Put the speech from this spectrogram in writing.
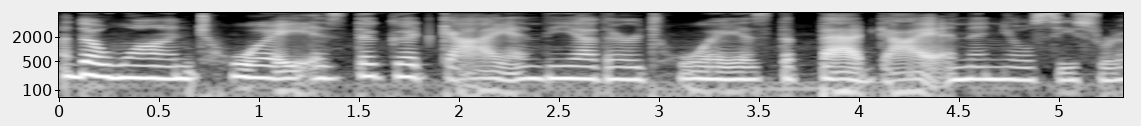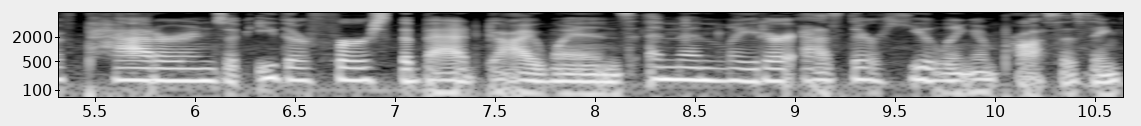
the one toy is the good guy and the other toy is the bad guy. And then you'll see sort of patterns of either first the bad guy wins, and then later, as they're healing and processing,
